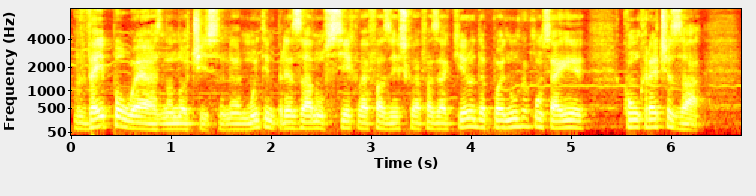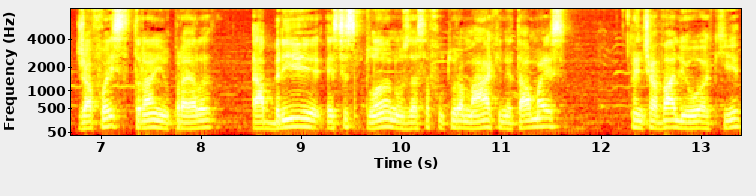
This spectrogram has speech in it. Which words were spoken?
vaporwares na notícia, né? Muita empresa anuncia que vai fazer isso, que vai fazer aquilo, depois nunca consegue concretizar. Já foi estranho para ela abrir esses planos dessa futura máquina e tal, mas a gente avaliou aqui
